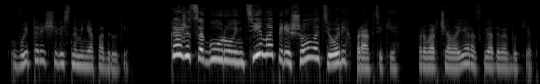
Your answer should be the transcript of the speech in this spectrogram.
— вытаращились на меня подруги. «Кажется, гуру интима перешел от теории к практике», — проворчала я, разглядывая букет.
